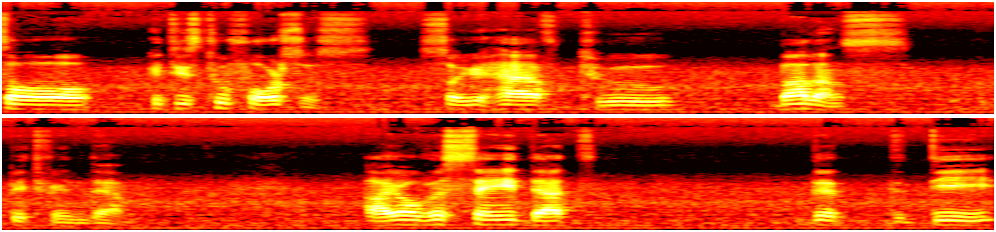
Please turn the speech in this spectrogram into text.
So it is two forces. So you have to balance between them. I always say that the, the,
